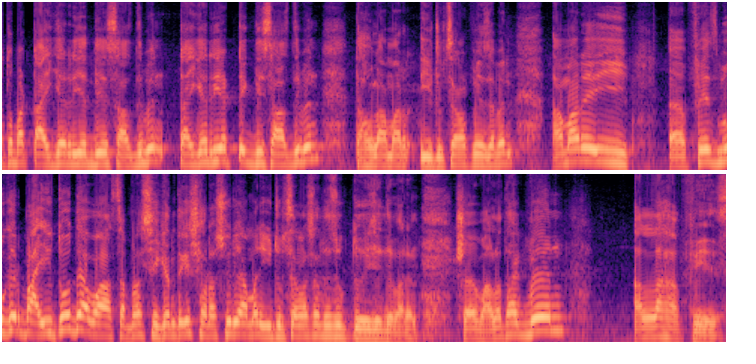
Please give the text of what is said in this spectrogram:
অথবা টাইগার রিয়াদ দিয়ে সার্চ দিবেন, টাইগার রিয়াদ টেক দিয়ে সার্চ দিবেন, তাহলে আমার ইউটিউব চ্যানেল পেয়ে যাবেন। আমার এই ফেসবুকের বায়ুতেও দেওয়া আছে, আপনারা সেখান থেকে সরাসরি আমার ইউটিউব চ্যানেলের সাথে যুক্ত হয়ে যেতে পারেন। সবাই ভালো থাকবেন। আল্লাহ হাফিজ।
